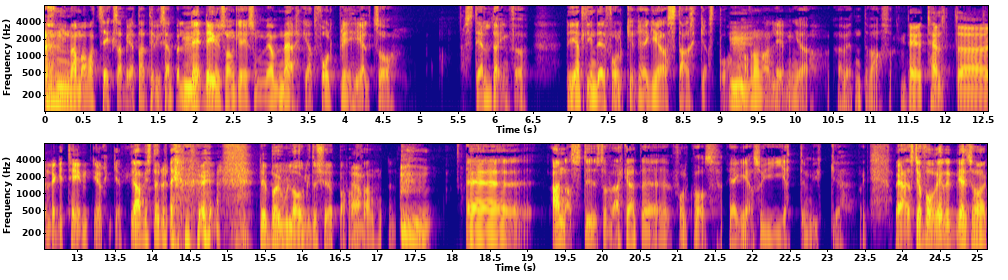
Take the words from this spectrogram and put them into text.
min mamma har varit sexarbetare till exempel. Mm. Det, det är ju en sån grej som jag märker att folk blir helt så ställda inför. Det är egentligen det folk reagerar starkast på Mm. av någon anledning. Jag, jag vet inte varför. Det är ett helt eh, legitimt yrke. Ja, visst är det det. det är bara olagligt att köpa, för Ja. fan. eh, annars det, så verkar inte folk vara, reagera så jättemycket. Men alltså, jag får, är, så här,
